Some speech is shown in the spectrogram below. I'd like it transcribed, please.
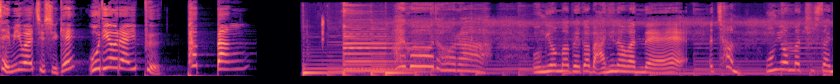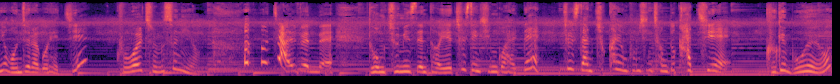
재미와 지식의 오디오 라이프 팟빵 아이고 더라 웅이 엄마 배가 많이 나왔네 참 웅이 엄마 출산이 언제라고 했지? 9월 중순이요. 잘 됐네 동주민센터에 출생 신고할 때 출산 축하용품 신청도 같이 해 그게 뭐예요?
